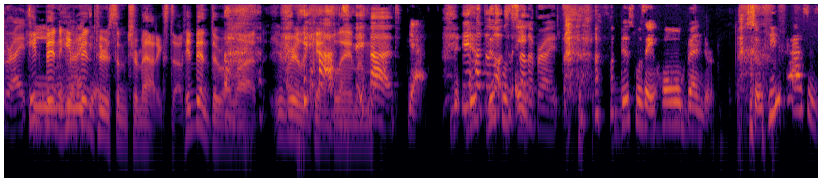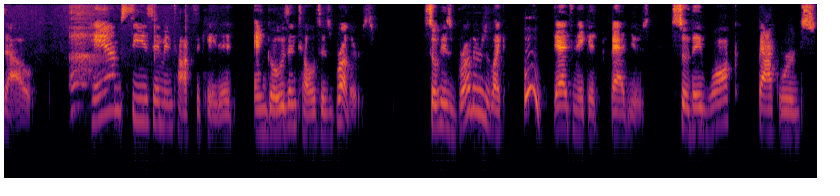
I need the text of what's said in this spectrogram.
right? He'd He been he'd really been through some traumatic stuff. He'd been through a lot. You really He can't had, blame he him. Had. Yeah, Th- He this, had a this lot to a celebrate. this was a whole bender. So he passes out. Ham sees him intoxicated and goes and tells his brothers. So his brothers are like, "Ooh, dad's naked. Bad news." So they walk backwards,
